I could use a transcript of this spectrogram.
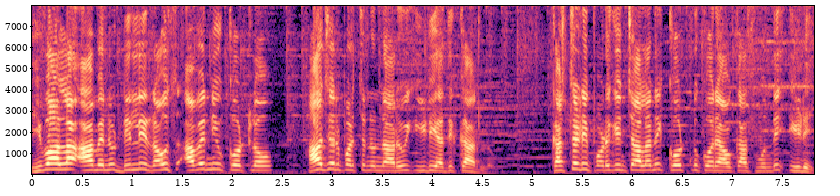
ఇవాళ ఆమెను ఢిల్లీ రౌస్ అవెన్యూ కోర్టులో హాజరుపరచనున్నారు ఈడీ అధికారులు. కస్టడీ పొడిగించాలని కోర్టును కోరే అవకాశం ఉంది ఈడీ.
